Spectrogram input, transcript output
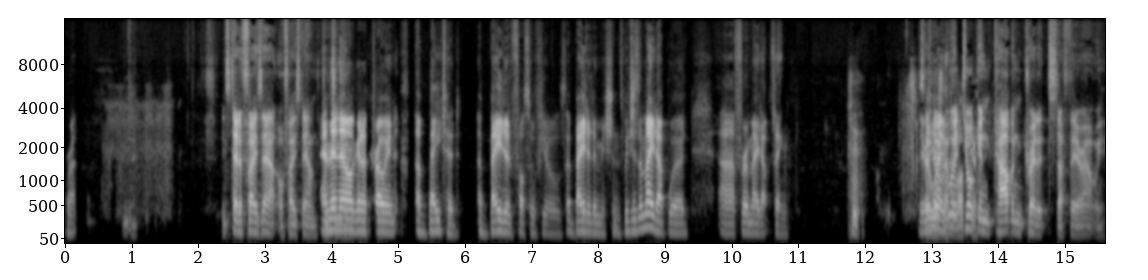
right. Instead of phase out or phase down. And then they continuing. were going to throw in abated, abated fossil fuels, abated emissions, which is a made up word uh, for a made up thing. Hmm. So is always no- have we're, we're lot, yeah. talking carbon credit stuff there, aren't we?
